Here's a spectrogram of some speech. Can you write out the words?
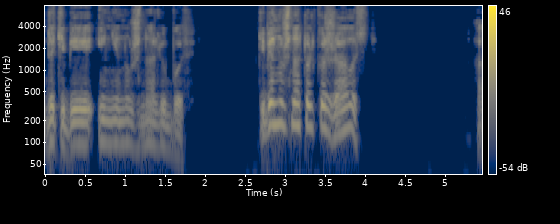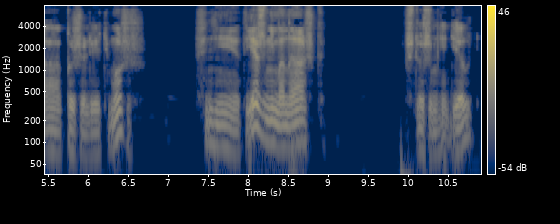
Да тебе и не нужна любовь. Тебе нужна только жалость. А пожалеть можешь? Нет, я же не монашка. Что же мне делать?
